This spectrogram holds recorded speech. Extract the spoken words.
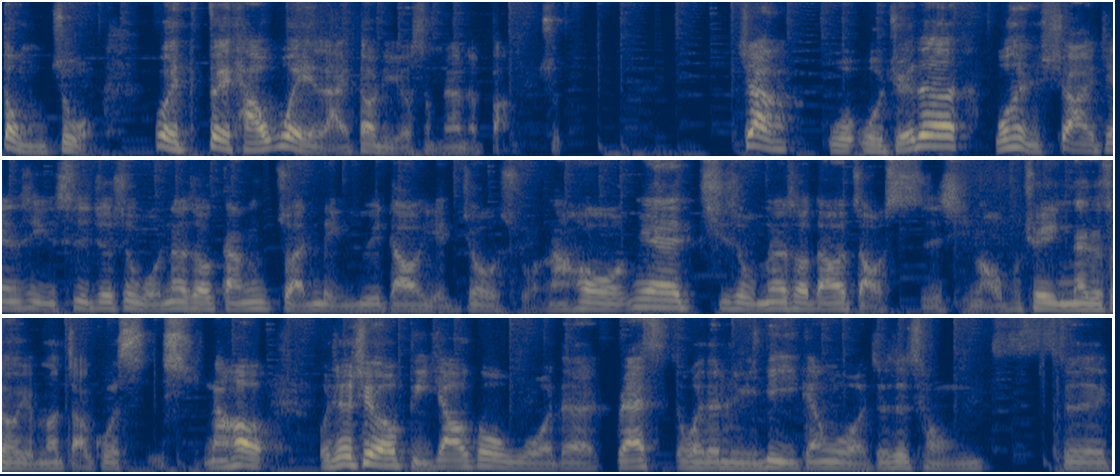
动作，会对他未来到底有什么样的帮助。像我，我觉得我很需要一件事情是，就是我那时候刚转领域到研究所，然后因为其实我们那时候都要找实习嘛，我不确定那个时候有没有找过实习，然后我就去有比较过我的 rest 我的履历跟我就是从就是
